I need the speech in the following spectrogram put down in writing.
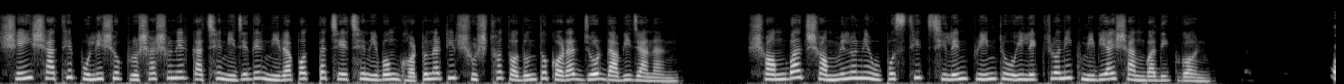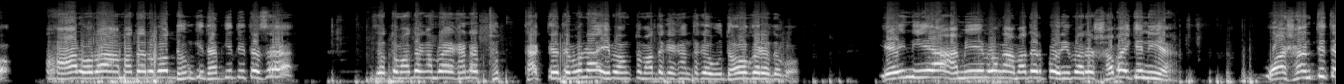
সেই সাথে পুলিশ ও প্রশাসনের কাছে নিজেদের নিরাপত্তা চেয়েছেন এবং ঘটনাটির সুষ্ঠু তদন্ত করার জোর দাবি জানান। সংবাদ সম্মেলনে উপস্থিত ছিলেন প্রিন্ট ও ইলেকট্রনিক মিডিয়ায় সাংবাদিকগণ। আর ওরা আমাদের উপর ধমকি ধামকি দিতেছে? যে তোমাদের আমরা এখানে থাকতে দেব না এবং তোমাদেরকে এখান থেকে উধাও করে দেব। এই নিয়ে আমি এবং আমাদের পরিবারের সবাইকে নিয়ে অশান্তিতে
